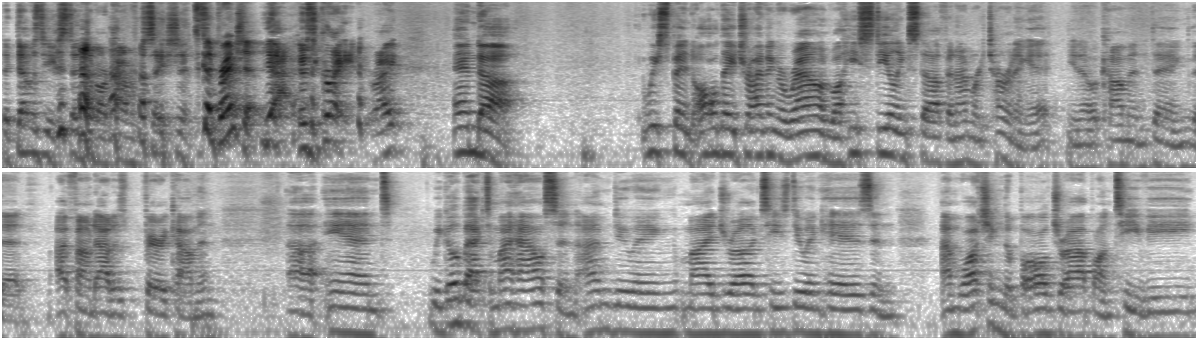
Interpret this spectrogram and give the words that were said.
Like, that was the extent of our conversation. it's good friendship. Yeah, it was great, right? And uh, we spend all day driving around while he's stealing stuff and I'm returning it. You know, a common thing that I found out is very common. Uh, and we go back to my house and I'm doing my drugs, he's doing his, and I'm watching the ball drop on TV.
